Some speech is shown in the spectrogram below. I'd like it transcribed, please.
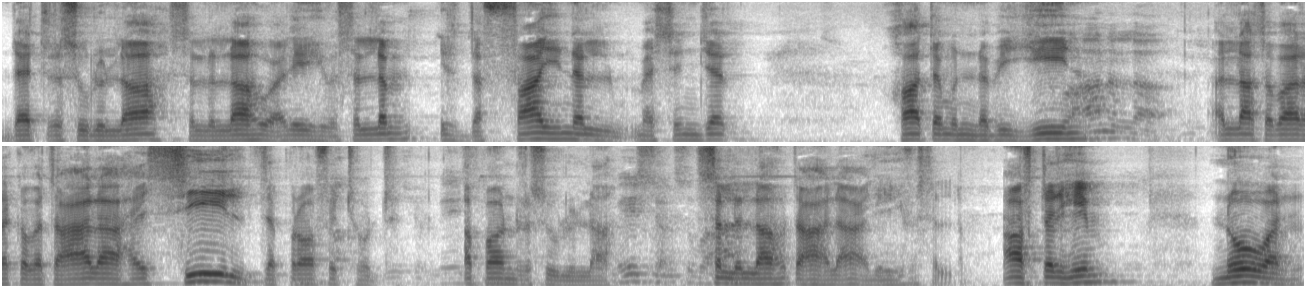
that Rasulullah sallallahu alayhi wasallam is the final messenger, Khatamun Nabiyyin. Allah tabaraka wa ta'ala has sealed the prophethood upon Rasulullah sallallahu ta'ala alayhi wasallam. After him, no one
